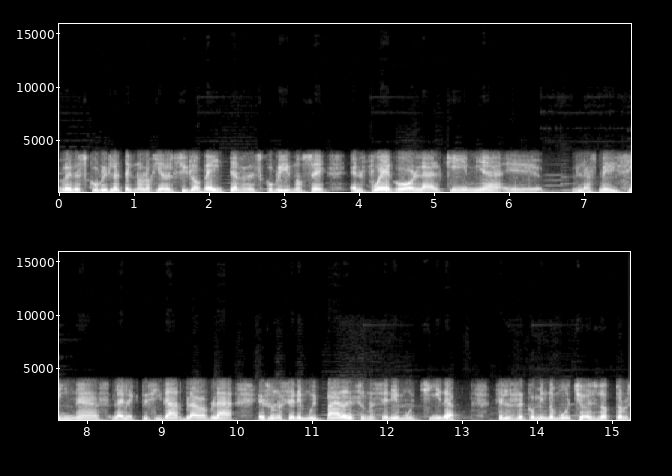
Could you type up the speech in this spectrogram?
redescubrir la tecnología del siglo XX, redescubrir, no sé, el fuego, la alquimia, eh, las medicinas, la electricidad, bla, bla, bla. Es una serie muy padre, es una serie muy chida se les recomiendo mucho, es Doctor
